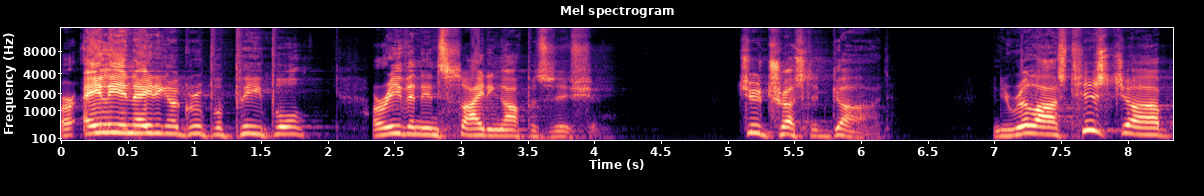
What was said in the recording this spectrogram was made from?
or alienating a group of people or even inciting opposition. Jude trusted God and he realized his job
